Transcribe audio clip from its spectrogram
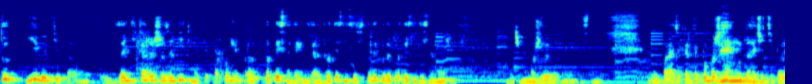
Тут їдуть, за, кажуть, що за дітьми, типу, хочуть протиснути, протиснутися туди, куди протиснутися не можна чи неможливо. якось. Він по раді каже, так побажаємо удачі. Типу,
